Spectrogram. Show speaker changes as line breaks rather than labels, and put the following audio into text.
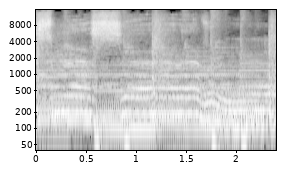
Christmas uh, everywhere.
